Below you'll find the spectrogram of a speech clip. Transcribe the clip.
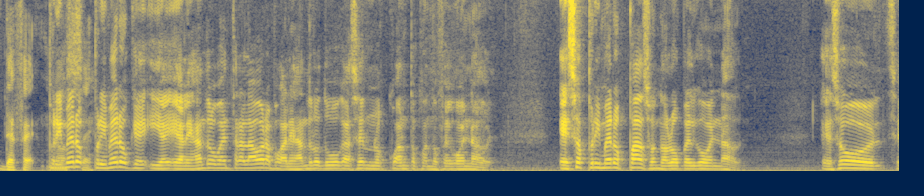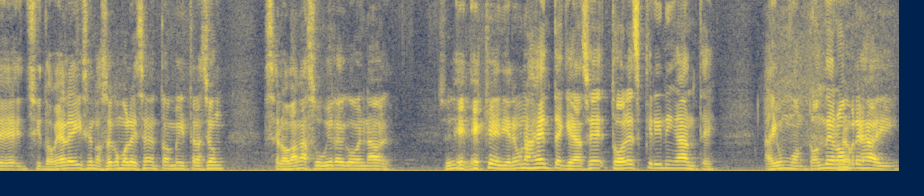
defe- no Primero, sé. primero que, y, y Alejandro va a entrar ahora, porque Alejandro tuvo que hacer unos cuantos cuando fue gobernador. Esos primeros pasos no los ve el gobernador. Eso, se- si todavía le dicen, no sé cómo le dicen en tu administración, se lo van a subir al gobernador. Sí, es, sí. es que tiene una gente que hace todo el screening antes. Hay un montón de nombres ahí.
